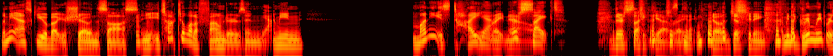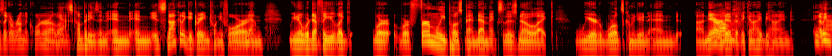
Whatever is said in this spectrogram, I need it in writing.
Let me ask you about your show in the sauce. And you, Mhm. you talk to a lot of founders, and Yeah. I mean, money is tight Yeah, right now. They're psyched. They're psyched. Yeah, just right. kidding. no, just kidding. I mean, the Grim Reaper is like around the corner on a lot Yeah. of these companies, and and and it's not going to get great in 24. No. And you know, we're definitely like we're we're firmly post pandemic, so there's no like weird world's coming to an end uh, narrative Well, that they can hide behind. I mean,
